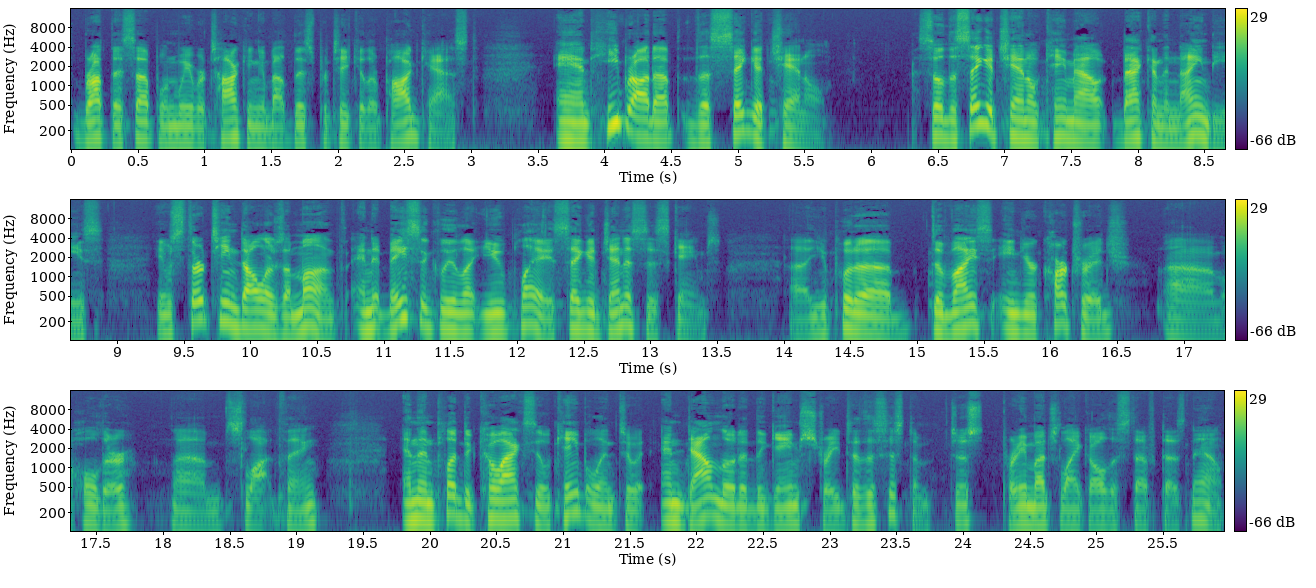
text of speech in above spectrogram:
brought this up when we were talking about this particular podcast. And he brought up the Sega Channel. So the Sega Channel came out back in the 90s. It was $13 a month, and it basically let you play Sega Genesis games. Uh, you put a device in your cartridge uh, holder um, slot thing, and then plugged a coaxial cable into it and downloaded the game straight to the system, just pretty much like all the stuff does now.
